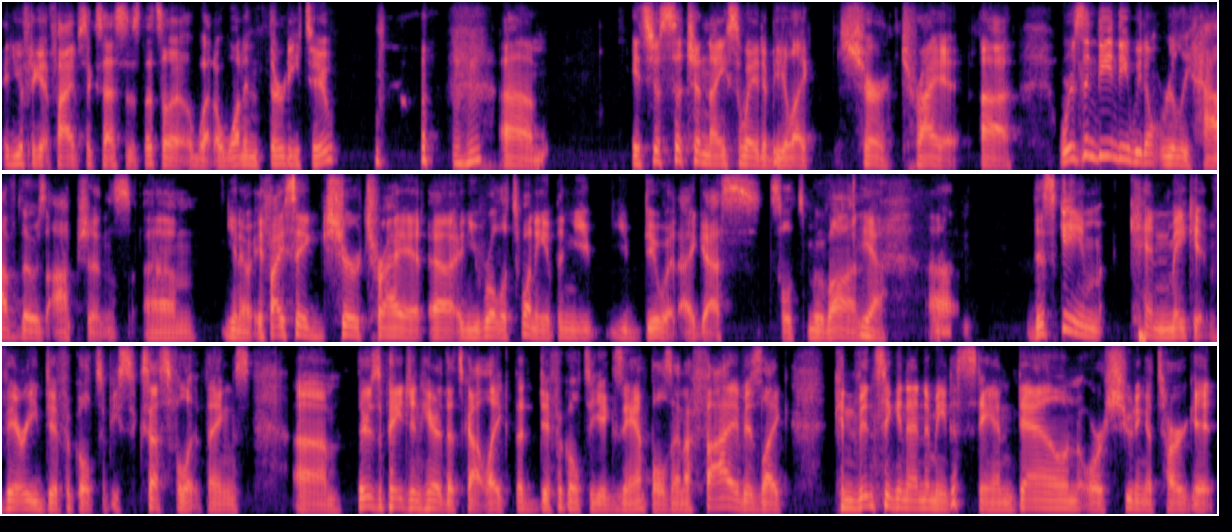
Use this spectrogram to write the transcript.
and you have to get five successes, that's a what, a one in 32? Mhm. um, it's just such a nice way to be like, sure, try it. Uh, whereas in D&D, we don't really have those options. Um, you know, if I say, sure, try it, uh, and you roll a 20, then you you do it, I guess. So let's move on. yeah Um, this game can make it very difficult to be successful at things. Um, there's a page in here that's got like the difficulty examples, and a five is like convincing an enemy to stand down or shooting a target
